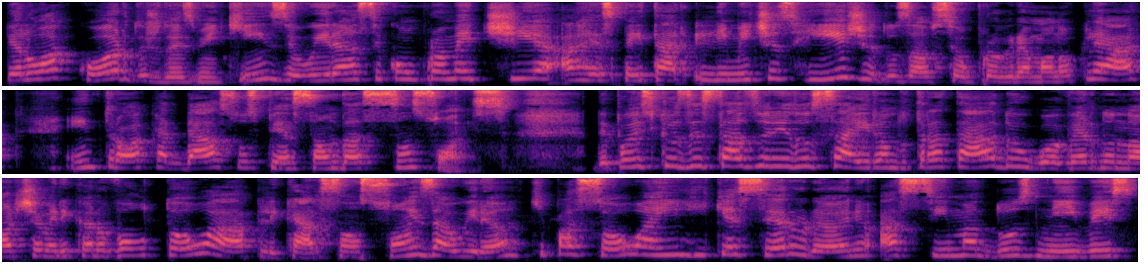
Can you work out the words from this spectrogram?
Pelo acordo de 2015, o Irã se comprometia a respeitar limites rígidos ao seu programa nuclear em troca da suspensão das sanções. Depois que os Estados Unidos saíram do tratado, o governo norte-americano voltou a aplicar sanções ao Irã, que passou a enriquecer urânio acima dos níveis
